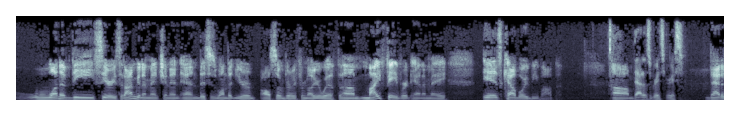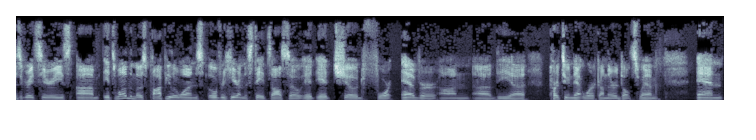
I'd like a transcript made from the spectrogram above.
one of the series that I'm going to mention, and, and this is one that you're also very familiar with. Um, my favorite anime is Cowboy Bebop. Um, that is a great series. That is a great series. Um, it's one of the most popular ones over here in the states. Also, it it showed forever on uh, the uh, Cartoon Network on their Adult Swim, and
